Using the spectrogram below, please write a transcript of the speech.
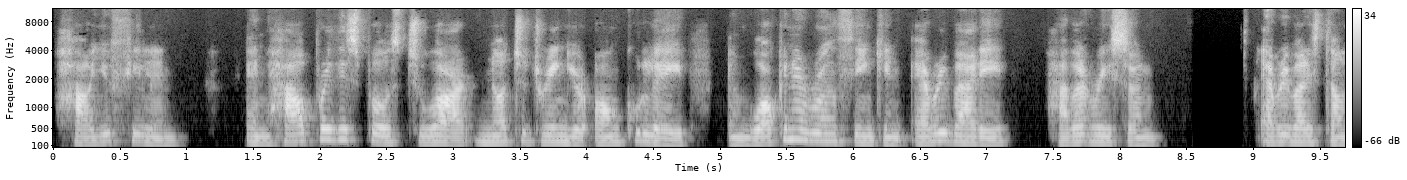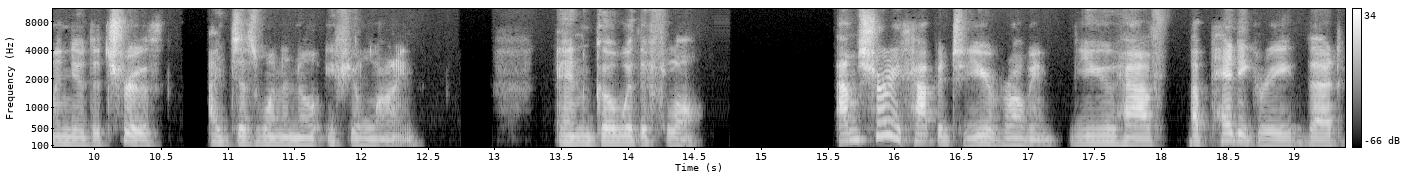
how you're feeling, and how predisposed you are not to drink your own Kool Aid and walk in a room thinking everybody have a reason, everybody's telling you the truth. I just want to know if you're lying and go with the flow. I'm sure it happened to you, Robin. You have a pedigree that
